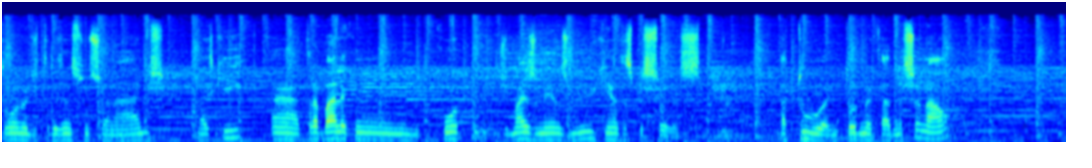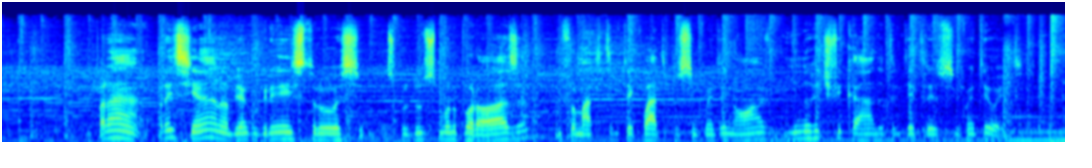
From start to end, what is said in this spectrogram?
torno de 300 funcionários, mas que ah, trabalha com um corpo de mais ou menos 1.500 pessoas. Né? Atua em todo o mercado nacional. Para, para esse ano, a Bianco Grace trouxe os produtos monoporosa em formato 34 por 59 e no retificado 33 por 58.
